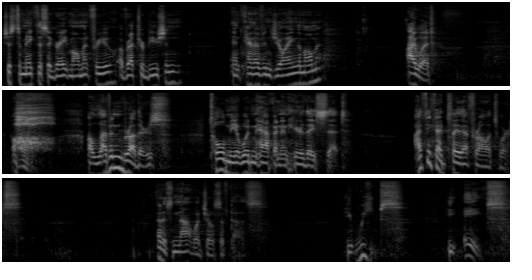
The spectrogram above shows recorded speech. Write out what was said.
just to make this a great moment for you of retribution and kind of enjoying the moment? I would. Oh, 11 brothers told me it wouldn't happen, and here they sit. I think I'd play that for all it's worth. That is not what Joseph does. He weeps, he aches,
